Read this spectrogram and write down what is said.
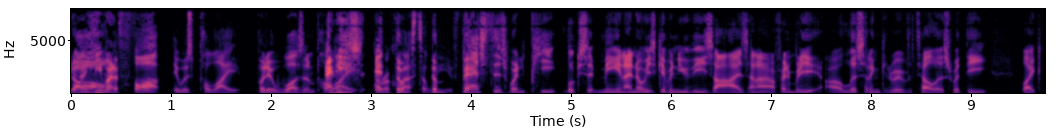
No. Like, he might have thought it was polite, but it wasn't polite. The and request the, to the leave. best is when Pete looks at me, and I know he's giving you these eyes, and I don't know if anybody uh, listening can be able to tell this with the like,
